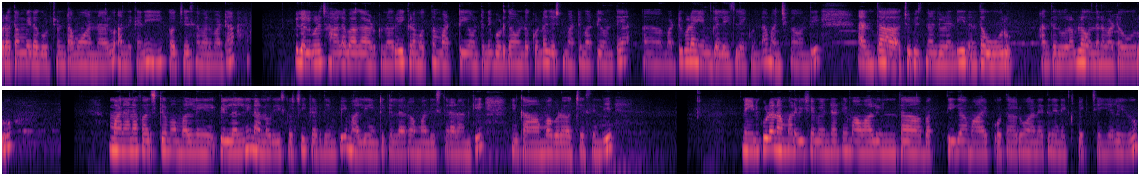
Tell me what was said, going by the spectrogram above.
వ్రతం మీద కూర్చుంటాము అన్నారు. అందుకని వచ్చేసామన్నమాట. పిల్లలు కూడా చాలా బాగా ఆడుకున్నారు. ఇక్కడ మొత్తం మట్టి ఉంటుంది బుడద ఉండకుండా జస్ట్ మట్టి మట్టి ఉంటే మట్టి కూడా ఏం గలీజ్ లేకుండా మంచిగా ఉంది. అంతా చూపిస్తున్నాను చూడండి ఇదంతా ఊరు. అంత దూరంలో ఉందన్నమాట ఊరు. మా నాన్న ఫస్ట్ మమ్మల్ని పిల్లల్ని నన్ను తీసుకొచ్చి ఇక్కడ దింపి మళ్ళీ ఇంటికి వెళ్ళారు అమ్మని తీసుకురావడానికి. ఇంకా అమ్మ కూడా వచ్చేసింది. నేను కూడా నమ్మని విషయం ఏంటంటే మా వాళ్ళు ఇంత భక్తిగా మారిపోతారు అనేది నేను ఎక్స్పెక్ట్ చేయలేదు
